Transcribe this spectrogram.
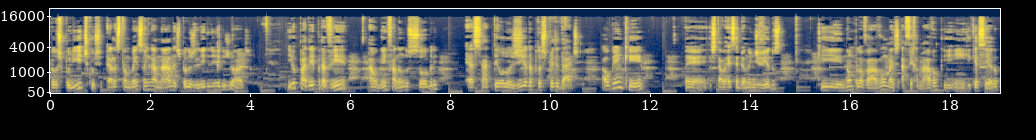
pelos políticos, elas também são enganadas pelos líderes religiosos. E eu parei para ver alguém falando sobre essa teologia da prosperidade. Alguém que é, estava recebendo indivíduos que não provavam, mas afirmavam que enriqueceram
